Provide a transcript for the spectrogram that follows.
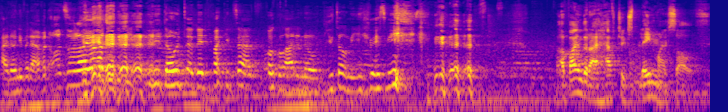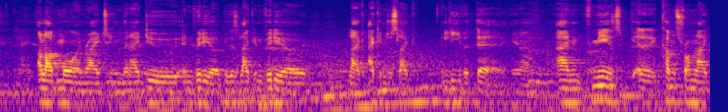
I don't even have an answer. Like, oh, you, you don't, and then fucking sad. Oh, God, I don't know. You tell me. Basically. I find that I have to explain myself a lot more in writing than I do in video because, like in video, like I can just like leave it there, you know. Mm. And for me, it's, it comes from like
